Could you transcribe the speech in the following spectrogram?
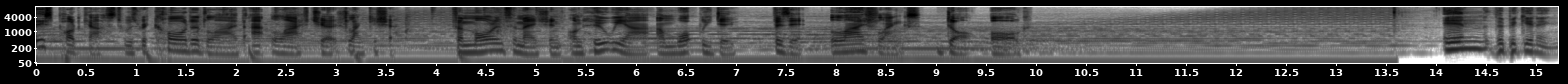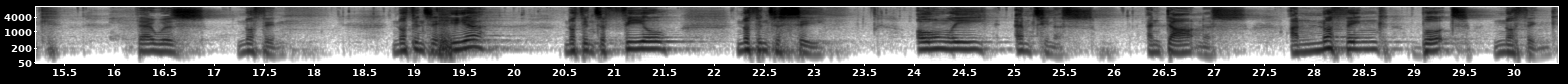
This podcast was recorded live at Life Church Lancashire. For more information on who we are and what we do, visit lifelancs.org. In the beginning, there was nothing. Nothing to hear, nothing to feel, nothing to see. Only emptiness and darkness, and nothing but nothing.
